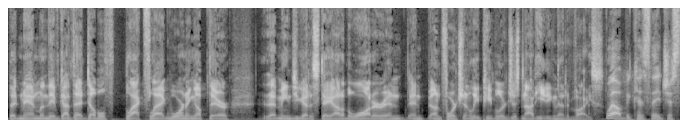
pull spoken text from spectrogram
but man, when they've got that double black flag warning up there, that means you got to stay out of the water, and and unfortunately, people are just not heeding that advice. Well, because they just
